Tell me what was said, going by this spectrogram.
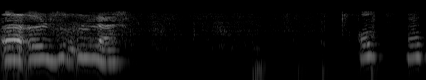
e, öldürürler. Hop hop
